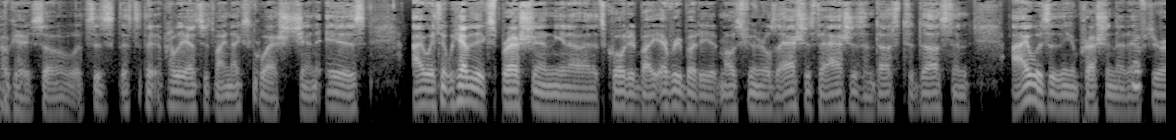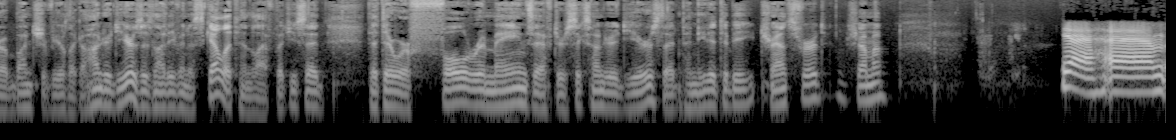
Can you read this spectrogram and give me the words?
Okay, so let's just that's, that probably answers my next question. Is I would think we have the expression, you know, and it's quoted by everybody at most funerals: "Ashes to ashes and dust to dust." And I was of the impression that after a bunch of years, like a hundred years, there's not even a skeleton left. But you said that there were full remains after 600 years that needed to be transferred. Shama. Yeah. Um,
